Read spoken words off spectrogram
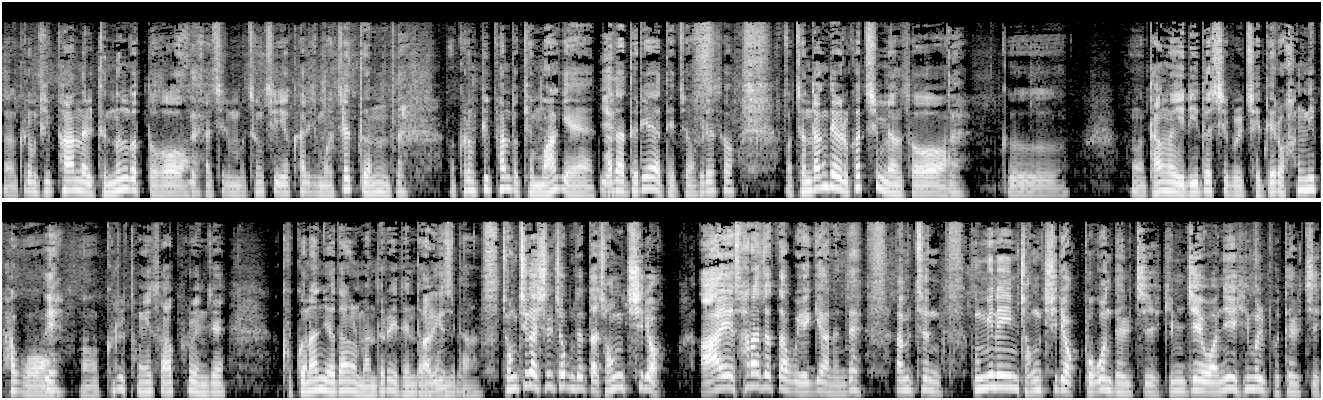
어, 그런 비판을 듣는 것도 네. 사실 뭐 정치 역할이지만 어쨌든 네. 어, 그런 비판도 겸허하게 예. 받아들여야 되죠. 그래서 어, 전당대회를 거치면서 네. 그 당의 리더십을 제대로 확립하고 예. 어, 그를 통해서 앞으로 이제 굳건한 여당을 만들어야 된다고 알겠습니다. 봅니다. 정치가 실종됐다. 정치력 아예 사라졌다고 얘기하는데 아무튼 국민의힘 정치력 복원될지 김재원이 힘을 보탤지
